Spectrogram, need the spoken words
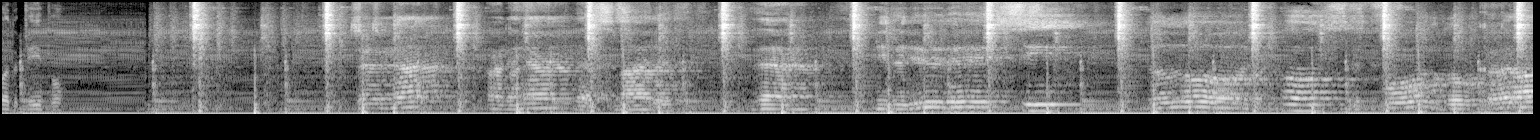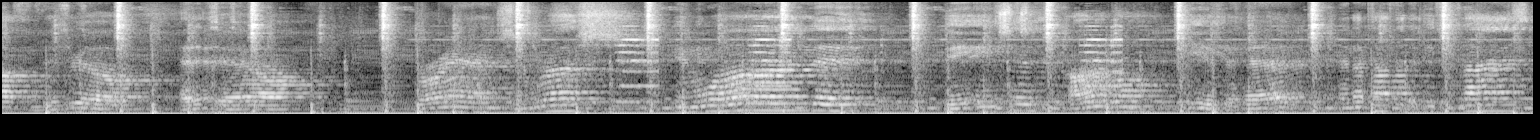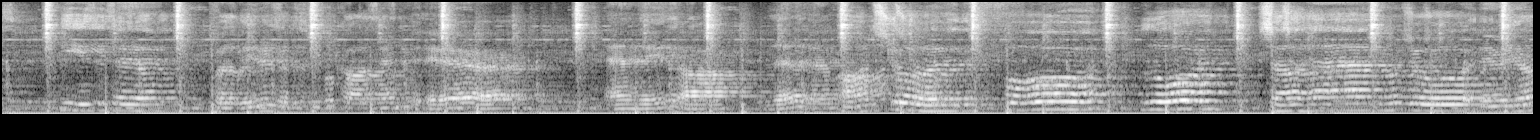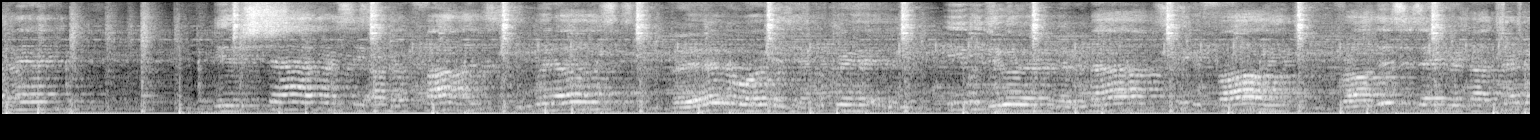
for the people. and they are let them all destroy The forlorn shall have no joy. There are young men. You shall mercy on the fathers, the widows, for everyone is hypocrite, evildoer, every mouth speaking folly. For all this is anger, not turn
